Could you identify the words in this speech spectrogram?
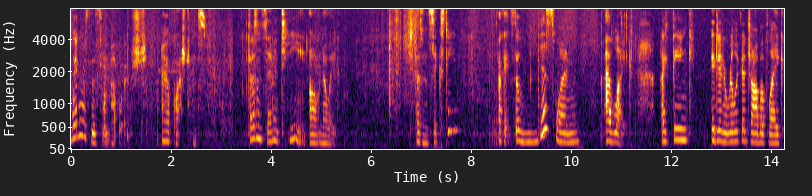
When was this one published? I have questions. 2017. Oh, no, wait. 2016? Okay, so this one I liked. I think it did a really good job of like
